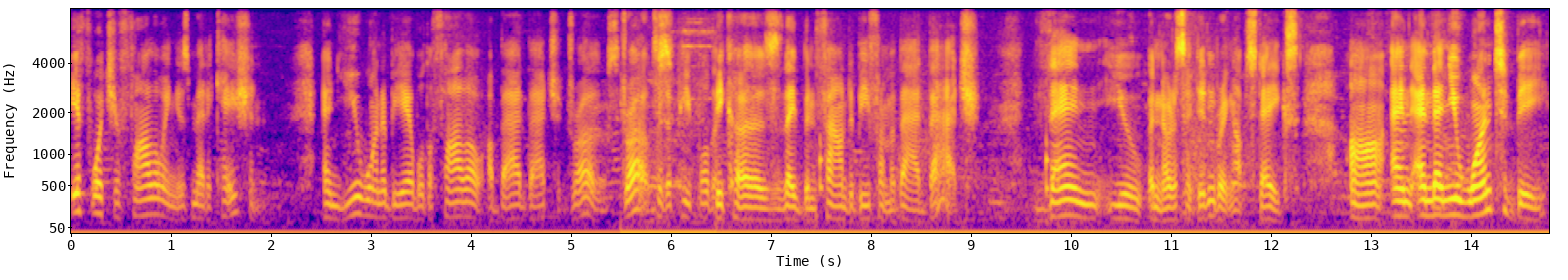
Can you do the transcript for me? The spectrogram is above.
If what you're following is medication, and you want to be able to follow a bad batch of drugs, drugs to the people because they've been found to be from a bad batch, then you and notice I didn't bring up stakes, uh, and and then you want to be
